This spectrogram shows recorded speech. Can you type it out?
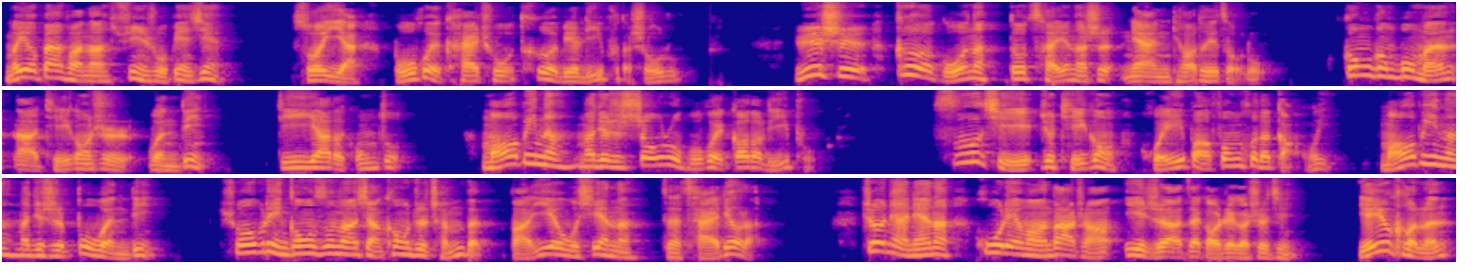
没有办法呢迅速变现。所以啊，不会开出特别离谱的收入。于是各国呢都采用的是两条腿走路。公共部门啊提供是稳定低压的工作，毛病呢那就是收入不会高到离谱。私企就提供回报丰厚的岗位，毛病呢那就是不稳定，说不定公司呢想控制成本，把业务线呢再裁掉了。这两年呢，互联网大厂一直啊在搞这个事情，也有可能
